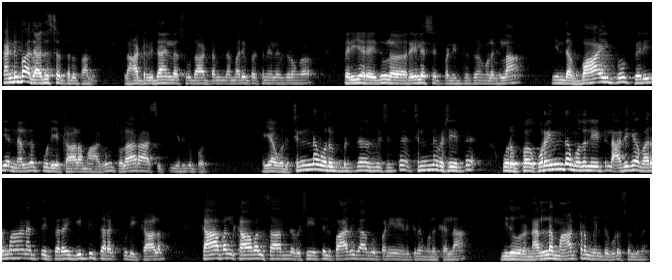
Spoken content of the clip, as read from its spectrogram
கண்டிப்பாக அது அதிர்ஷ்டம் தரும் சாமி. லாட்ரி தான் இல்லை சூதாட்டம் இந்த மாதிரி பிரச்சனையில் இருக்கிறவங்க பெரிய இதுவில் ரியல் எஸ்டேட் பண்ணிட்டு இருக்கிறவங்களுக்கெல்லாம் இந்த வாய்ப்பு பெரிய நல்கக்கூடிய காலமாகவும் துளாராசிக்கு இருக்க போகுது. ஐயா ஒரு சின்ன ஒரு பிஸ்னஸ் விஷயத்தை சின்ன விஷயத்தை ஒரு ப குறைந்த முதலீட்டில் அதிக வருமானத்தை பெற ஈட்டி தரக்கூடிய காலம் காவல் காவல் சார்ந்த விஷயத்தில் பாதுகாப்பு பணியில் இருக்கிறவங்களுக்கெல்லாம் இது ஒரு நல்ல மாற்றம் என்று கூட சொல்லுவேன்.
